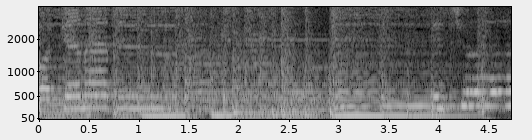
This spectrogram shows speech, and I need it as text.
What can I do? It's your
